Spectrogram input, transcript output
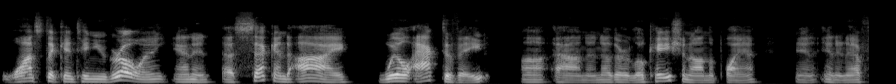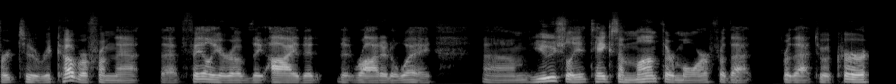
wants to continue growing, and a second eye will activate uh, on another location on the plant in, in an effort to recover from that that failure of the eye that that rotted away. Um, usually, it takes a month or more for that for that to occur,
